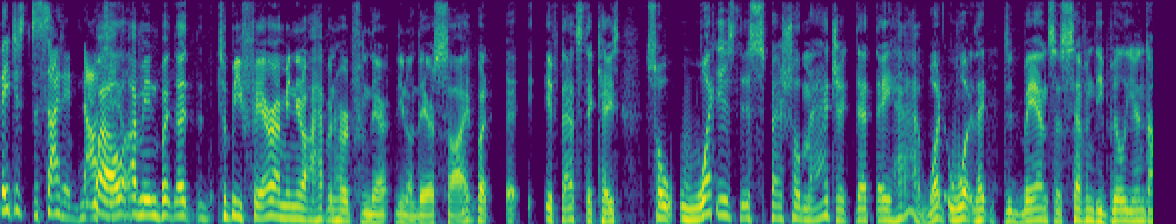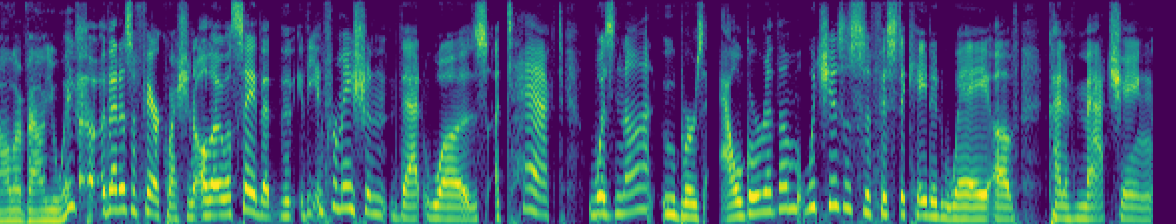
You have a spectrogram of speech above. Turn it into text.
They just decided not to well, to. I mean, but uh, to be fair, I mean, you know, I haven't heard from their, you know, their side. But uh, if that's the case, so what is this special magic that they have? What what that demands a seventy billion dollar valuation? Uh, that is a fair question. Although I will say that the the information that was attacked was not Uber's algorithm, which is a sophisticated way of kind of matching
